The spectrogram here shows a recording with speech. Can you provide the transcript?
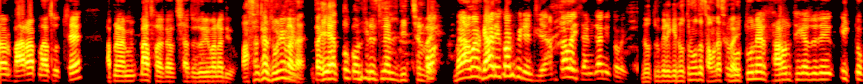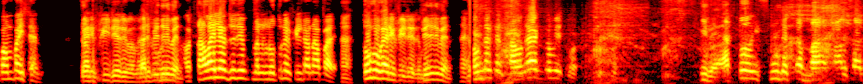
হাজার ভাড়া প্লাস হচ্ছে আপনার আমি পাঁচ হাজার সাথে জরিমানা দিব। পাঁচ হাজার জরিমানা ভাই এত কনফিডেন্স লেভেল দিচ্ছেন ভাই। ভাই আমার গাড়ি কনফিডেন্টলি আমি চালাইছি আমি জানি তো ভাই। নতুন করে কি নতুন নতুন সাউন্ড আছে ভাই? নতুনের সাউন্ড থেকে যদি একটু কম পাইছেন গাড়ি ফ্রি দিয়ে দিবেন। গাড়ি free দিয়ে দিবেন? আর চালাইলে যদি মানে নতুনের ফিলটা না পায় হ্যাঁ। তবুও গাড়ি ফ্রি দিয়ে ফ্রি দিবেন দিবেন? হ্যাঁ। সাউন্ড একদম স্মার্ট কি ভাই এত স্মুথ একটা পালসার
